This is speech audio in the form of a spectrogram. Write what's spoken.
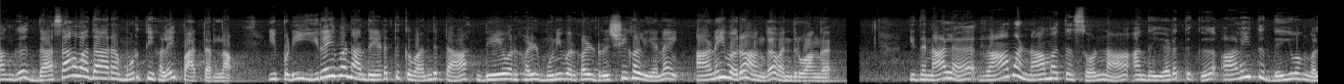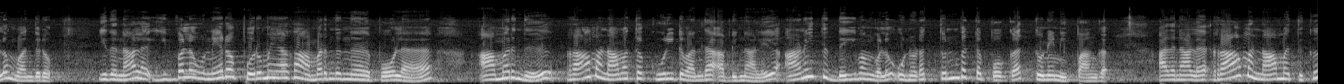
அங்கு தசாவதார மூர்த்திகளை பார்த்துடலாம் இப்படி இறைவன் அந்த இடத்துக்கு வந்துட்டா தேவர்கள் முனிவர்கள் ரிஷிகள் என அனைவரும் அங்கே வந்துருவாங்க. இதனால் ராம நாமத்தை சொன்னால் அந்த இடத்துக்கு அனைத்து தெய்வங்களும் வந்துடும். இதனால் இவ்வளவு நேரம் பொறுமையாக அமர்ந்தது போல அமர்ந்து ராம நாமத்தை கூறிட்டு வந்த அப்படின்னாலே அனைத்து தெய்வங்களும் உன்னோட துன்பத்தை போக்க துணை நிற்பாங்க. அதனால் ராம நாமத்துக்கு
